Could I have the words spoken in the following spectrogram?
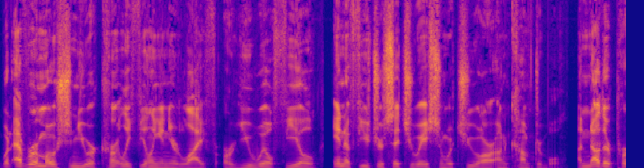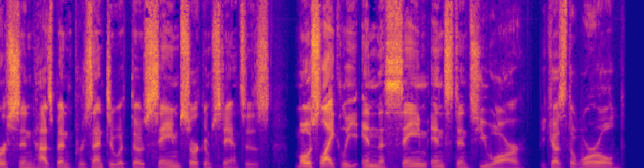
Whatever emotion you are currently feeling in your life, or you will feel in a future situation which you are uncomfortable, another person has been presented with those same circumstances, most likely in the same instance you are, because the world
